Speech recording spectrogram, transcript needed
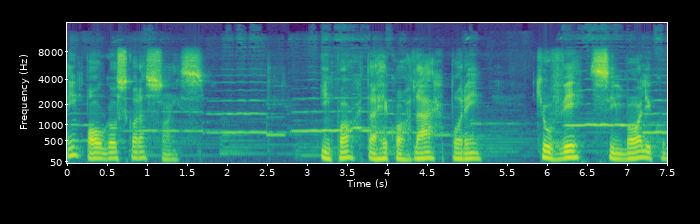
empolga os corações. Importa recordar, porém, que o ver simbólico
